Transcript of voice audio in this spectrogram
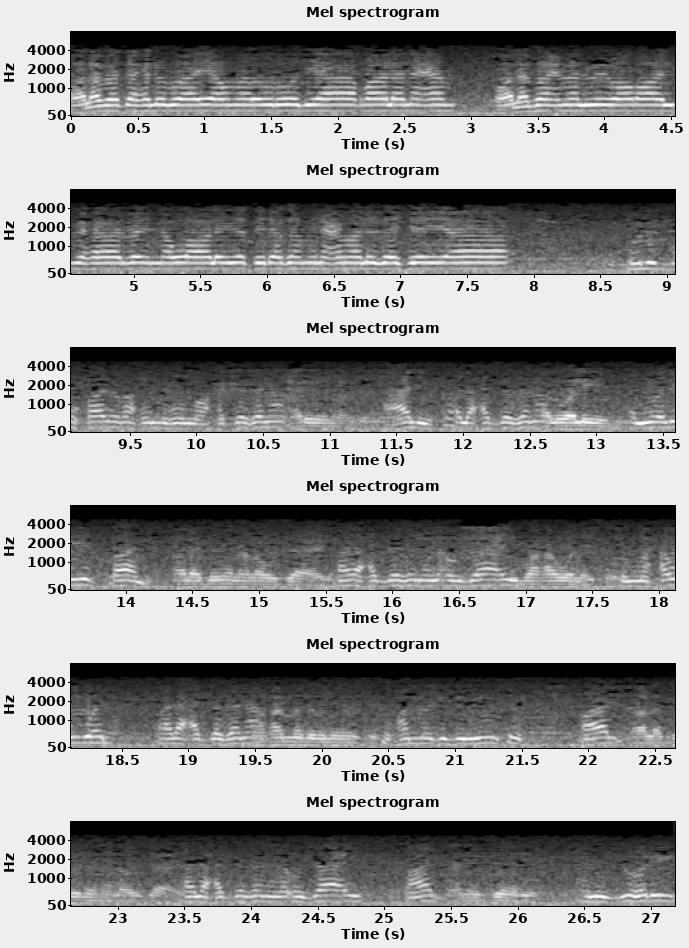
قال فتحلبها يوم ورودها؟ قال نعم. قال فاعمل بوراء البحار فإن الله لن يترك من عملك شيئا. يقول البخاري رحمه الله حدثنا علي. علي قال حدثنا الوليد. الوليد قال قال حدثنا الأوزاعي. قال حدثنا الأوزاعي. ثم حول ثم حول. قال حدثنا محمد بن يوسف. محمد بن يوسف قال قال حدثنا الأوزاعي. قال حدثنا الأوزاعي قال عن الزهري. عن الزهري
